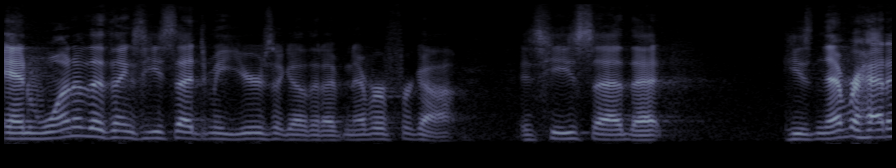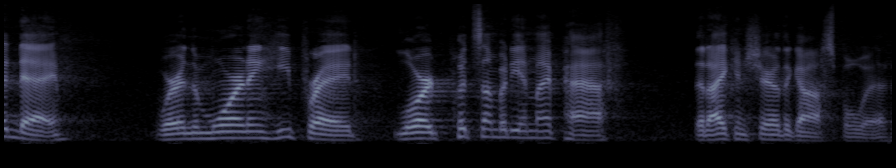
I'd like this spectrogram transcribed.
and one of the things he said to me years ago that I've never forgot is he said that he's never had a day where in the morning he prayed, Lord, put somebody in my path that I can share the gospel with.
